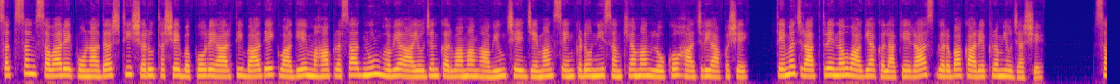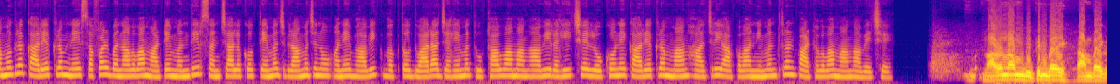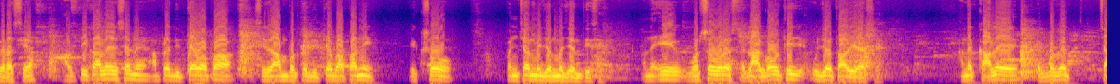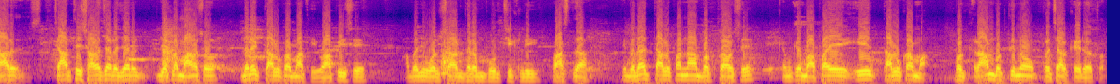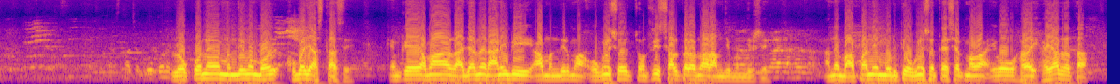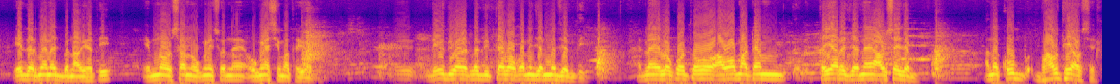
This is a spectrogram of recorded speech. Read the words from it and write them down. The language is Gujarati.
સત્સંગ સવારે પોણા દસથી શરૂ થશે. બપોરે આરતી બાદ એક વાગ્યે મહાપ્રસાદનું ભવ્ય આયોજન કરવામાં આવ્યું છે, જેમાં સેંકડોની સંખ્યામાં લોકો હાજરી આપશે. તેમજ રાત્રે નવ વાગ્યા કલાકે રાસ ગરબા કાર્યક્રમ યોજાશે. સમગ્ર કાર્યક્રમને સફળ બનાવવા માટે મંદિર સંચાલકો તેમજ ગ્રામજનો અને ભાવિક ભક્તો દ્વારા જહેમત ઉઠાવવામાં આવી રહી છે. લોકોને કાર્યક્રમમાં હાજરી આપવા નિમંત્રણ પાઠવવામાં આવે છે. મારું નામ બિપિનભાઈ રામભાઈ ગરાસિયા. આવતીકાલે છે ને આપણે દિત્યા બાપા, શ્રી રામ ભક્ત દિત્યા બાપાની એકસો પંચાણમી જન્મ જયંતિ છે. અને એ વર્ષો વર્ષ એટલે અગાઉથી જ ઉજવતા આવ્યા છે. અને કાલે લગભગ ચાર, ચારથી સાડા ચાર હજાર જેટલા માણસો દરેક તાલુકામાંથી વાપી છે. આ બાજુ વલસાડ, ધરમપુર, ચીખલી, વાંસદા એ બધા જ તાલુકાના ભક્તો આવશે. કેમ કે બાપાએ એ તાલુકામાં રામ ભક્તિનો પ્રચાર કર્યો હતો. લોકોને મંદિરમાં બહુ ખૂબ જ આસ્થા છે. કેમ કે આમાં રાજા અને રાણી બી આ મંદિરમાં ઓગણીસો ચોત્રીસ સાલ પહેલાંનું આ રામજી મંદિર છે. અને બાપાની મૂર્તિ ઓગણીસો ત્રેસઠમાં એવો હય- હયાત હતા, એ દરમિયાન જ બનાવી હતી. એમનું અવસાન ઓગણીસો ને ઓગણસીમાં થયું હતું. દેવ દિવાળ એટલે દિત્યા બાપાની જન્મ જયંતિ એટલે એ લોકો તો આવવા માટે એમ તૈયાર જ અને આવશે જ એમ. અને ખૂબ ભાવથી આવશે.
